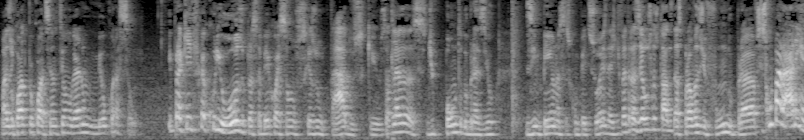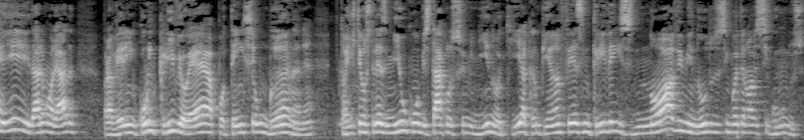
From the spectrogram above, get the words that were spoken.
mas o 4 por 400 tem um lugar no meu coração. E para quem fica curioso para saber quais são os resultados que os atletas de ponta do Brasil desempenham nessas competições, né? A gente vai trazer os resultados das provas de fundo para vocês compararem aí, darem uma olhada para verem quão incrível é a potência humana, né? Então a gente tem os 3 mil com obstáculos feminino aqui. A campeã fez incríveis 9 minutos e 59 segundos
